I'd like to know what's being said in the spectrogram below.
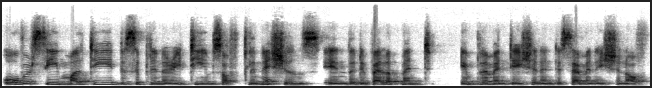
oversee multidisciplinary teams of clinicians in the development, implementation, and dissemination of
